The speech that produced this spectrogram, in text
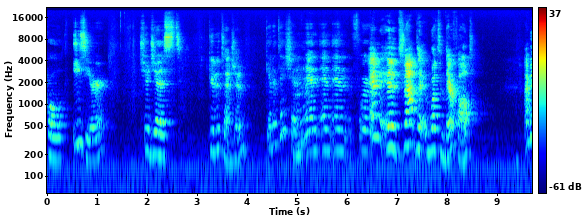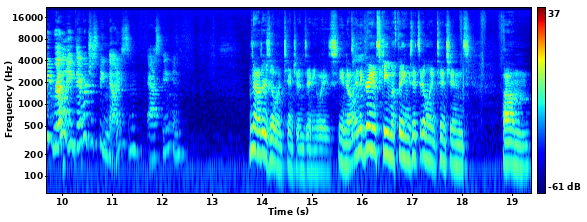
call easier to just Get attention. get attention Mhm. and and and for And it's not that it wasn't their fault. I mean, really, they were just being nice and asking and No, there's ill intentions, anyways. You know, in the grand scheme of things, it's ill intentions. Um,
